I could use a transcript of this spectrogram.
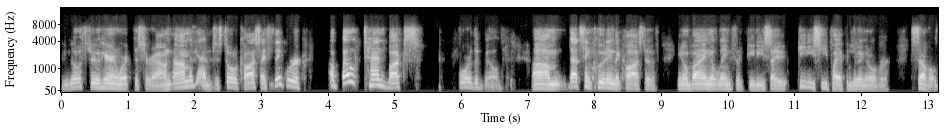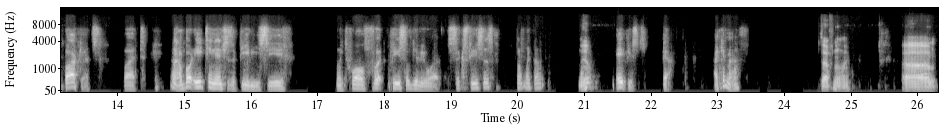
you go through here and work this around. Um, again, just total cost. I think we're about 10 bucks for the build. Um, that's including the cost of you know buying a length of PVC PVC pipe and doing it over several buckets. But you know, about 18 inches of PVC, a 12 foot piece will give you what six pieces, something like that. Yep. Eight pieces. Yeah, I can math. Definitely. Um,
